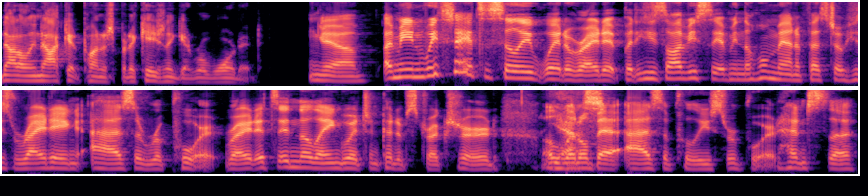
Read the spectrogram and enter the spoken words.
not only not get punished but occasionally get rewarded. Yeah. I mean, we say it's a silly way to write it, but he's obviously, I mean, the whole manifesto he's writing as a report, right? It's in the language and kind of structured a little bit as a police report, hence the,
